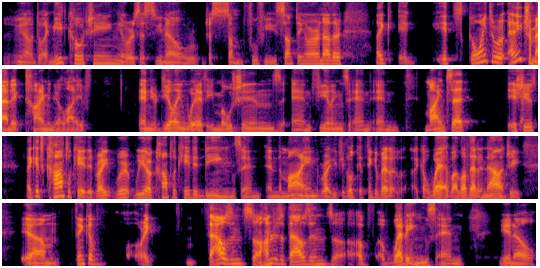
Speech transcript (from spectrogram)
you know, do I need coaching or is this, you know, just some foofy something or another? Like it, it's going through any traumatic time in your life and you're dealing with emotions and feelings and and mindset issues like it's complicated right we're we are complicated beings and and the mind right if you look at think of it like a web i love that analogy um think of like thousands hundreds of thousands of, of webbings and you know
